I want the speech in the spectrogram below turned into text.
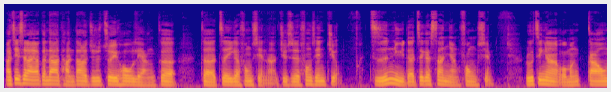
啊，接下来要跟大家谈到的就是最后两个的这一个风险呢，就是风险九，子女的这个赡养风险。如今啊，我们高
